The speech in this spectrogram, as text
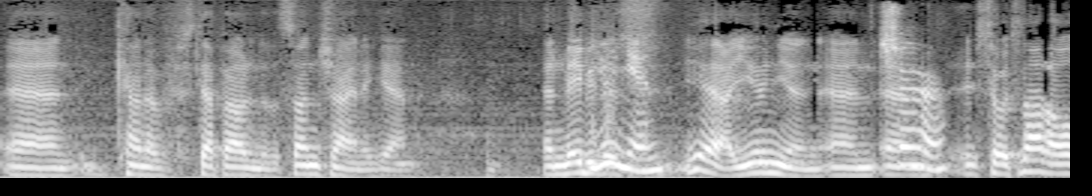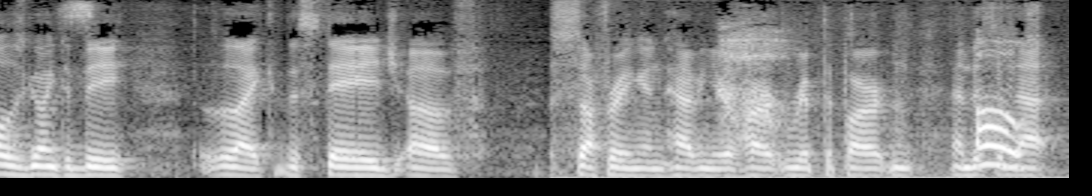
and kind of step out into the sunshine again. And maybe union. Yeah, union, and, sure. And so it's not always going to be like the stage of suffering and having your heart ripped apart and, and this oh, and that.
